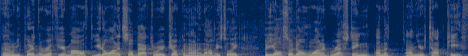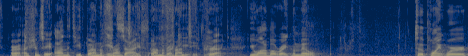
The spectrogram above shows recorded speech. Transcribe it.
and then when you put it in the roof of your mouth you don't want it so back to where you're choking on it obviously but you also don't want it resting on the on your top teeth, or I shouldn't say on the teeth, but On on, the the, front inside teeth, of on the front, front teeth. teeth, yeah. Correct. You want about right in the middle, to the point where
